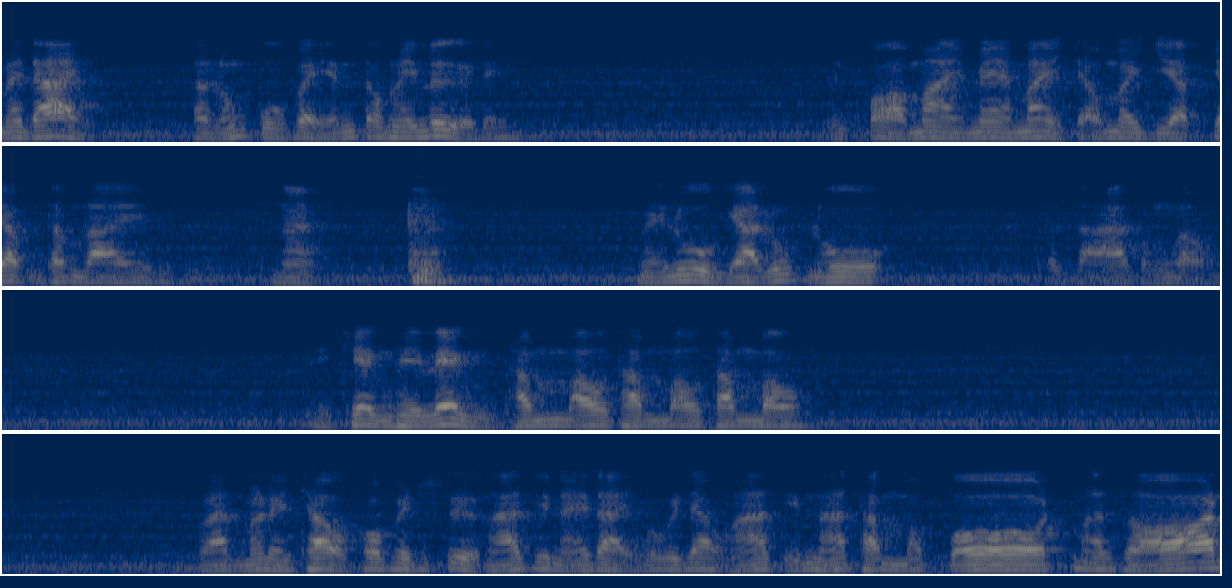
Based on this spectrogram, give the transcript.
ไม่ได้ ถ้าหลวงปู่ไปเห็นต้องให้ลื้อเลยเป็นพ่อไม้แม่ไม้จะเอามาเหยียบย่ำทำลายนะไม่รู้อย่าลุกดูภาษาของเรา ให้เข่งให้เร่งทำเอาทำเอาทำเอาวันมาในเช่าเขาไปซื้อหาที่ไหนได้พระพุทธเจ้าหาศีลหาธรรมมาโปรดมาสอน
